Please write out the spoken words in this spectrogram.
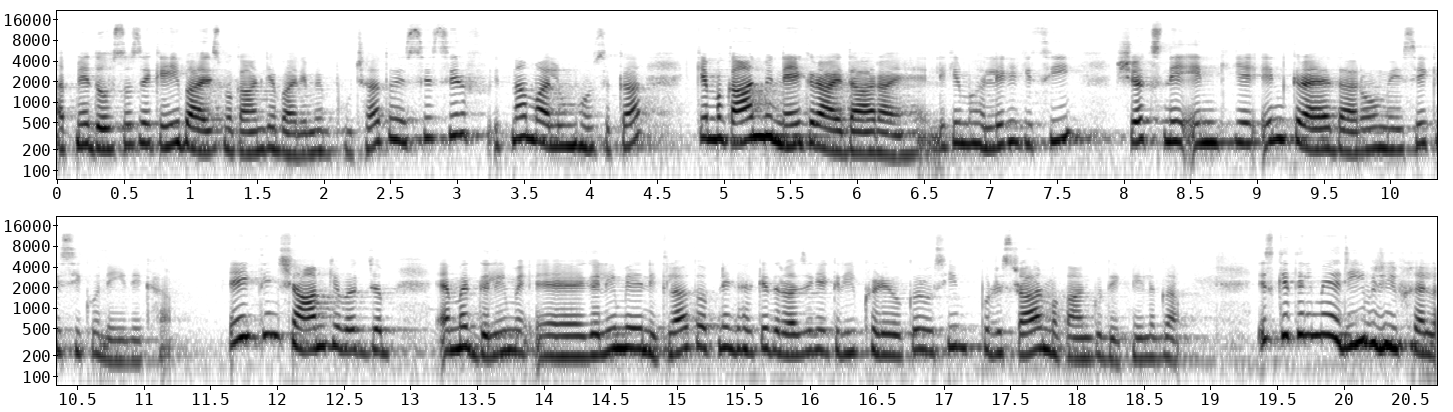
अपने दोस्तों से कई बार इस मकान के बारे में पूछा तो इससे सिर्फ़ इतना मालूम हो सका कि मकान में नए किराएदार आए हैं, लेकिन मोहल्ले के किसी शख्स ने इनके, इन किराएदारों में से किसी को नहीं देखा। एक दिन शाम के वक्त जब अहमद गली में गली में निकला तो अपने घर के दरवाजे के करीब खड़े होकर उसी पुरस्कार मकान को देखने लगा। इसके दिल में अजीब अजीब ख्याल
